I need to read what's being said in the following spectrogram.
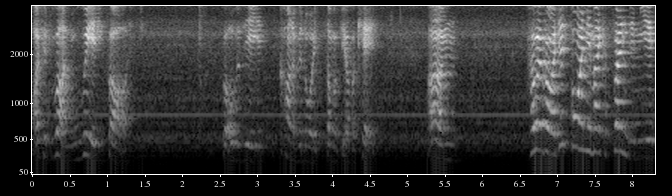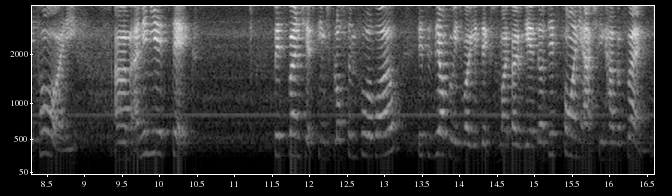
I could run really fast. But obviously, it kind of annoyed some of the other kids. Um, however, I did finally make a friend in year five, um, and in year six, this friendship seemed to blossom for a while. This is the other reason why year six was my favourite year, so I did finally actually have a friend.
